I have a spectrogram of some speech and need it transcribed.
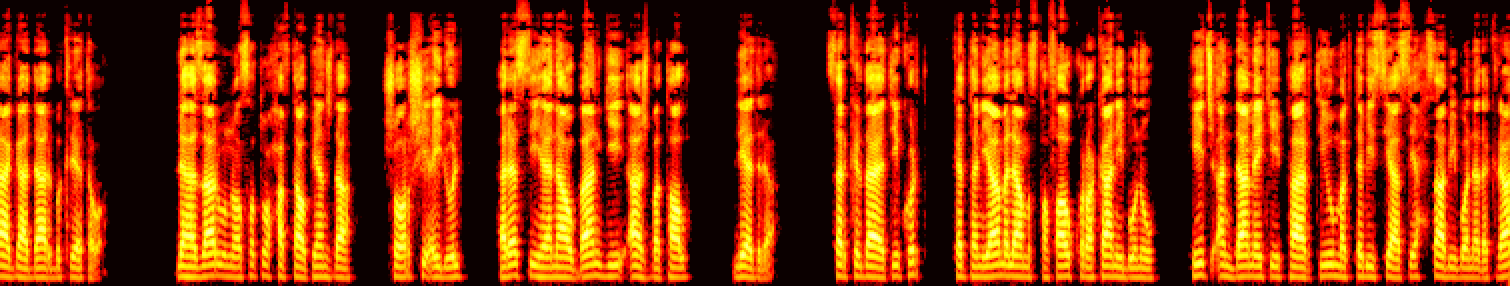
ئاگادار بکرێتەوە لە 1970دا شۆڕشی ئەیلول هەرەسی هێنا و بانگی ئاش بەتاڵ لێدرا سەرکردایەتی کورد کە تەنیا مەلا مستەفا و کوڕەکانی بوون و هیچ ئەندامێکی پارتی و مەکتەبی سیاسی حسابی بۆ نەدەکرا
